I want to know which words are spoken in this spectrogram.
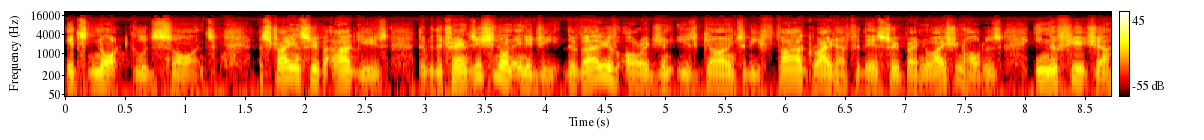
it's not good signs. Australian Super argues that with the transition on energy, the value of Origin is going to be far greater for their superannuation holders in the future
